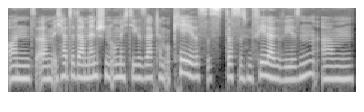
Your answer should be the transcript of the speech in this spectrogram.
Und ähm, ich hatte da Menschen um mich, die gesagt haben, okay, das ist, das ist ein Fehler gewesen. Ähm,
